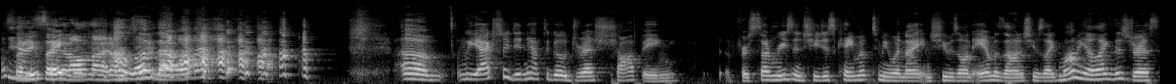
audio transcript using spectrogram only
That's You new say that all night, I love you? that one. um, we actually didn't have to go dress shopping. For some reason, she just came up to me one night and she was on Amazon and she was like, "Mommy, I like this dress."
